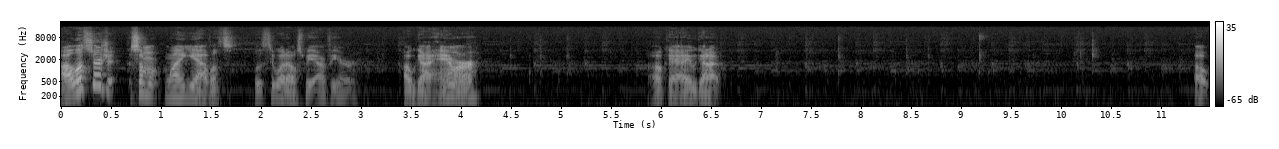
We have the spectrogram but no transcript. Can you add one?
Uh, let's search some, like, yeah, let's, let's see what else we have here. Oh, we got a hammer. Okay, we got a... Oh.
